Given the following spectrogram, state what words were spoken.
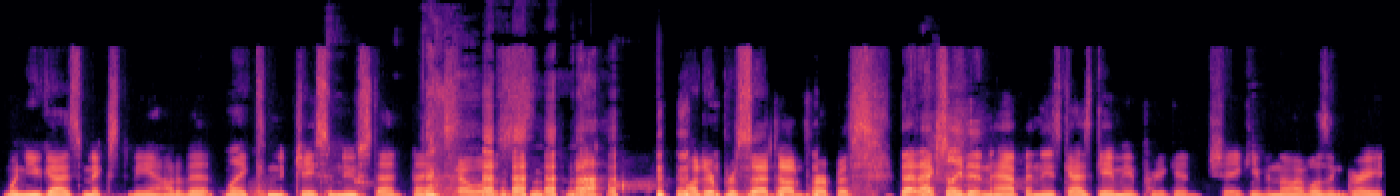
when you guys mixed me out of it, like Jason Newsted. Thanks. That was hundred percent on purpose. that actually didn't happen. These guys gave me a pretty good shake, even though I wasn't great.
